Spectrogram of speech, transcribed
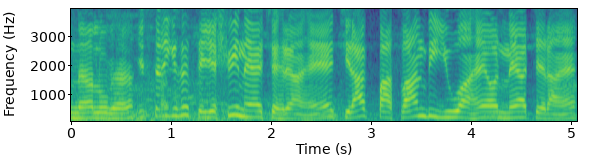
नया लोग है। जिस तरीके से तेजस्वी नया चेहरा है चिराग पासवान भी युवा हैं और नया चेहरा है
